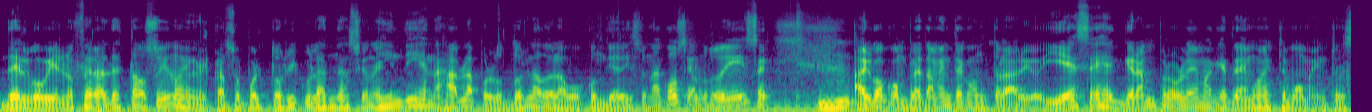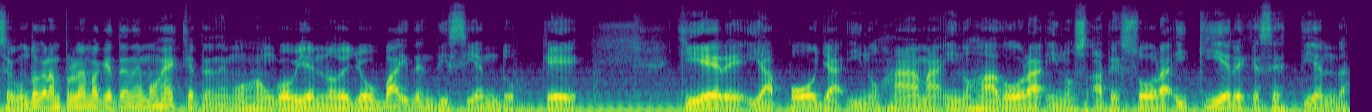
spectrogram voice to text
del gobierno federal de Estados Unidos, en el caso de Puerto Rico y las naciones indígenas, habla por los dos lados de la boca. Un día dice una cosa y el otro día dice algo completamente contrario. Y ese es el gran problema que tenemos en este momento. El segundo gran problema que tenemos es que tenemos a un gobierno de Joe Biden diciendo que quiere y apoya y nos ama y nos adora y nos atesora y quiere que se extienda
